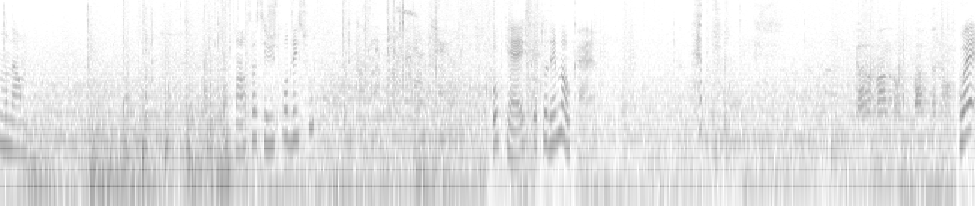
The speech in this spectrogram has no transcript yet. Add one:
Mon arme. Alors ça, c'est juste pour des sous. Ok, je donner ma ok. Ouais,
